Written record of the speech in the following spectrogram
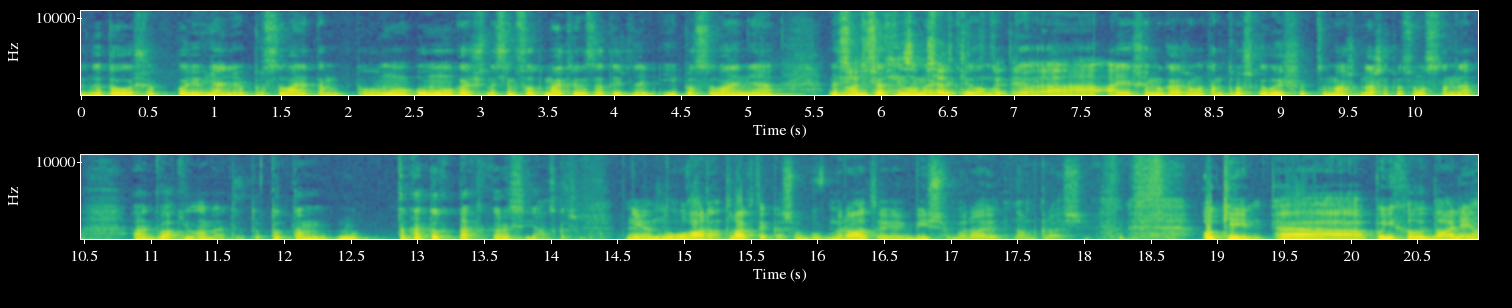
до того, що порівняння просування там умовно кажучи, на 700 метрів за тиждень і просування на 70 На 70 кілометрів. кілометрів, Тобто, да. а, а якщо ми кажемо там трошки вище, то наш- наше просунутися там на а, 2 кілометри. Тобто там ну, така тактика росіян, скажімо. Ні, ну гарна тактика, щоб вмирати, більше вмирають, нам краще. Окей, е, поїхали далі.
